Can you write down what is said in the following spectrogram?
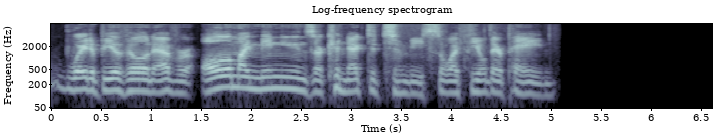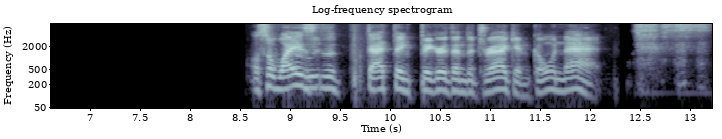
way to be a villain ever. All of my minions are connected to me, so I feel their pain. Also, why is the that thing bigger than the dragon? Go in that.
